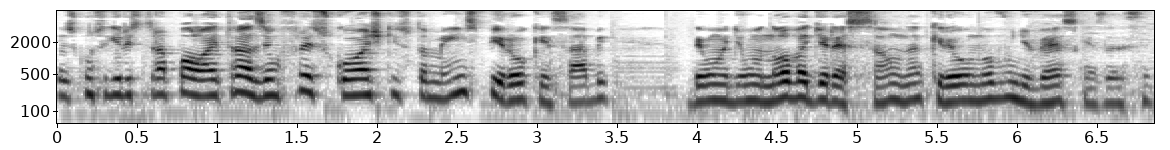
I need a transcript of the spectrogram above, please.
eles conseguiram extrapolar e trazer um frescor. Acho que isso também inspirou, quem sabe, deu uma, uma nova direção, né? Criou um novo universo, quem sabe assim.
